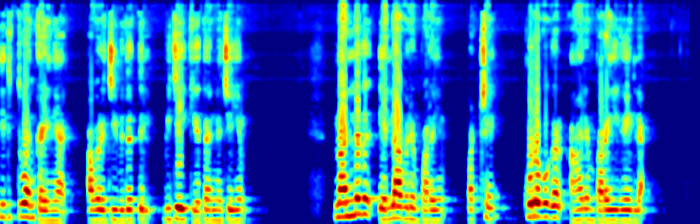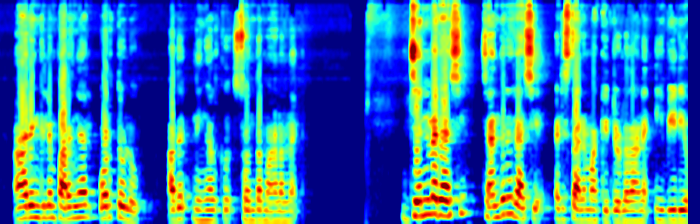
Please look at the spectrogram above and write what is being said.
തിരുത്തുവാൻ കഴിഞ്ഞാൽ അവർ ജീവിതത്തിൽ വിജയിക്കുക തന്നെ ചെയ്യും. നല്ലത് എല്ലാവരും പറയും പക്ഷേ കുറവുകൾ ആരും പറയുകയില്ല. ആരെങ്കിലും പറഞ്ഞാൽ ഓർത്തുള്ളൂ അത് നിങ്ങൾക്ക് സ്വന്തമാണെന്ന്. ജന്മരാശി ചന്ദ്രരാശിയെ അടിസ്ഥാനമാക്കിയിട്ടുള്ളതാണ് ഈ വീഡിയോ.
